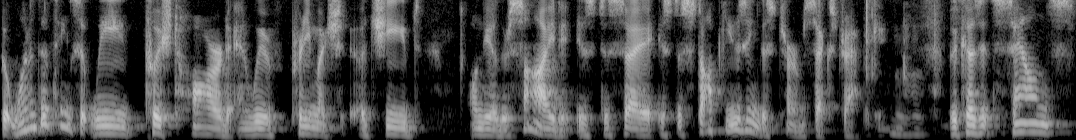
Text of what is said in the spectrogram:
But one of the things that we pushed hard, and we've pretty much achieved on the other side, is to say is to stop using this term sex trafficking because it sounds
